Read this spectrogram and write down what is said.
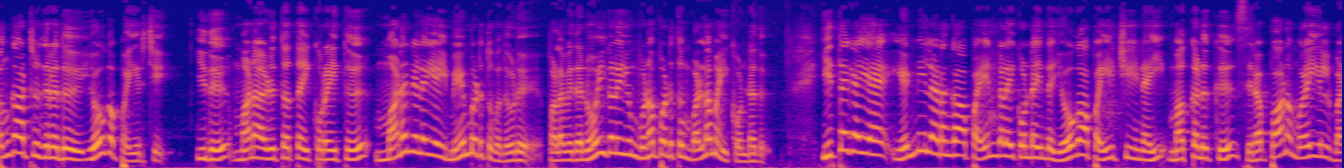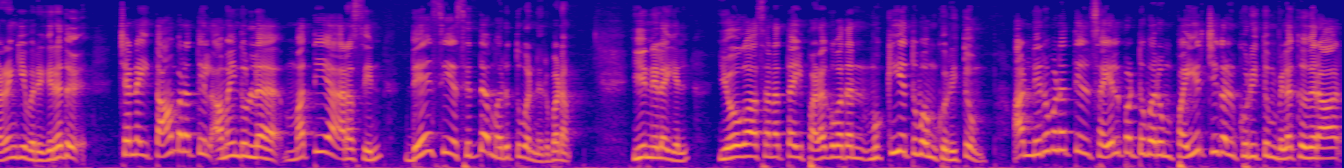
பங்காற்றுகிறது யோக பயிற்சி. இது மன அழுத்தத்தை குறைத்து மனநிலையை மேம்படுத்துவதோடு பலவித நோய்களையும் குணப்படுத்தும் வல்லமை கொண்டது. இத்தகைய எண்ணிலடங்கா பயன்களை கொண்ட இந்த யோகா பயிற்சியினை மக்களுக்கு சிறப்பான முறையில் வழங்கி வருகிறது. சென்னை தாம்பரத்தில் அமைந்துள்ள மத்திய அரசின் தேசிய சித்த மருத்துவ நிறுவனம். இந்நிலையில் யோகாசனத்தை பழகுவதன் முக்கியத்துவம் குறித்தும் அந்நிறுவனத்தில் செயல்பட்டு வரும் பயிற்சிகள் குறித்தும் விளக்குகிறார்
